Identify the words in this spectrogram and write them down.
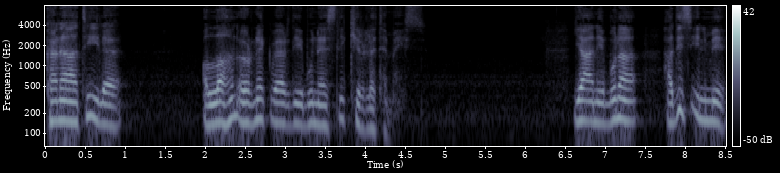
kanaatiyle Allah'ın örnek verdiği bu nesli kirletemeyiz. Yani buna hadis ilmi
